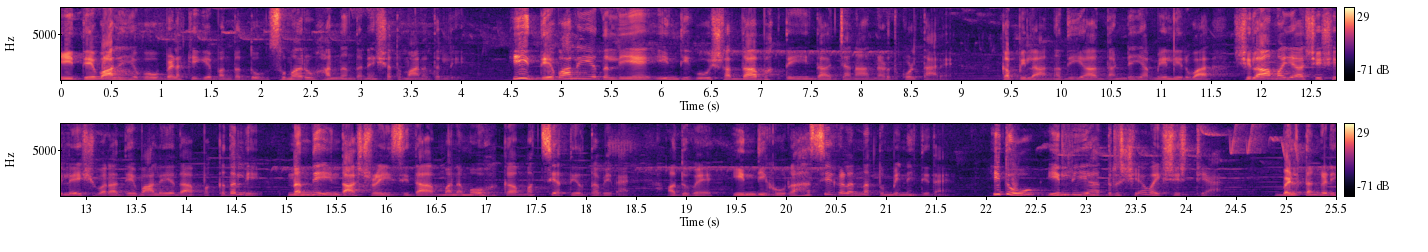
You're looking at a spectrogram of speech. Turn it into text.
ಈ ದೇವಾಲಯವು ಬೆಳಕಿಗೆ ಬಂದದ್ದು ಸುಮಾರು ಹನ್ನೊಂದನೇ ಶತಮಾನದಲ್ಲಿ. ಈ ದೇವಾಲಯದಲ್ಲಿಯೇ ಇಂದಿಗೂ ಶ್ರದ್ಧಾಭಕ್ತಿಯಿಂದ ಜನ ನಡೆದುಕೊಳ್ತಾರೆ. ಕಪಿಲ ನದಿಯ ದಂಡೆಯ ಮೇಲಿರುವ ಶಿಲಾಮಯ ಶಿಶಿಲೇಶ್ವರ ದೇವಾಲಯದ ಪಕ್ಕದಲ್ಲಿ ನಂದಿಯಿಂದ ಆಶ್ರಯಿಸಿದ ಮನಮೋಹಕ ಮತ್ಸ್ಯ ತೀರ್ಥವಿದೆ ಅದುವೇ ಇಂದಿಗೂ ರಹಸ್ಯಗಳನ್ನು ತುಂಬಿ ನಿಂತಿದೆ. ಇದು ಇಲ್ಲಿಯ ದೃಶ್ಯ ವೈಶಿಷ್ಟ್ಯ. ಬೆಳ್ತಂಗಡಿ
